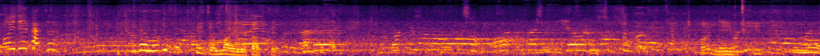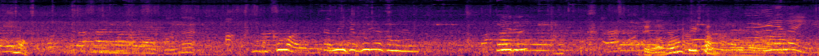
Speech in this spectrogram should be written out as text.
おいでたくケイちゃん前に立ってあれ人気見てブリアさんもいる見えるでどこってきたんだ見えない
